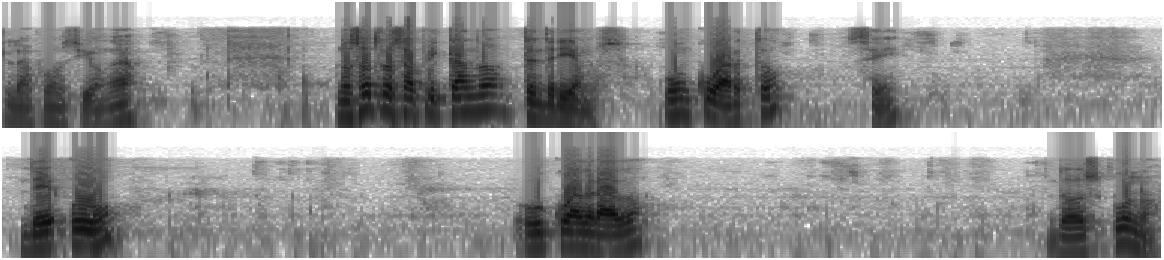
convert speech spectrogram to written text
la función A. Nosotros aplicando tendríamos un cuarto, ¿sí? de u, u cuadrado 2, 1.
